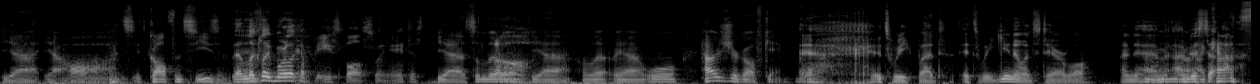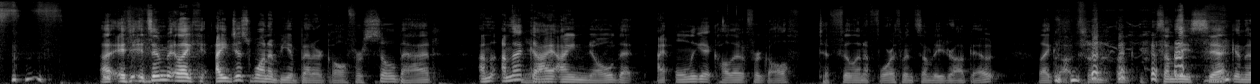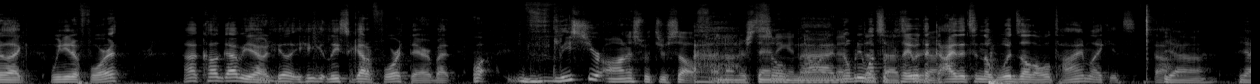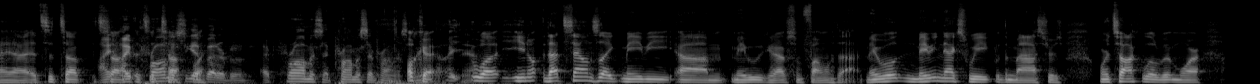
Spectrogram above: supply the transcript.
Yeah, yeah. Oh, it's it's golfing season. That man. looked like more like a baseball swing, eh? Just. yeah, it's a little. Oh. Yeah, a little. Yeah. Well, how's your golf game? Yeah, it's weak, bud. It's weak. You know it's terrible. I'm, I'm, I'm I just. can't- Uh, it, it's in, like I just want to be a better golfer so bad. I'm I'm that guy I know that I only get called out for golf to fill in a fourth when somebody dropped out. Like uh, some, uh, somebody's sick and they're like, "We need a fourth. Uh, call Gubby out. He he at least got a fourth there, but well, at least you're honest with yourself and understanding so and knowing that Nobody that wants to play with the guy that's in the woods all the whole time. Like it's. Uh, Yeah, yeah, yeah. It's a tough. It's tough. I, I it's promise to get play. better, Boone. I promise. I promise. I promise. Okay. Yeah. Well, you know that sounds like maybe um, maybe we could have some fun with that. Maybe we'll maybe next week with the Masters we're gonna talk a little bit more.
